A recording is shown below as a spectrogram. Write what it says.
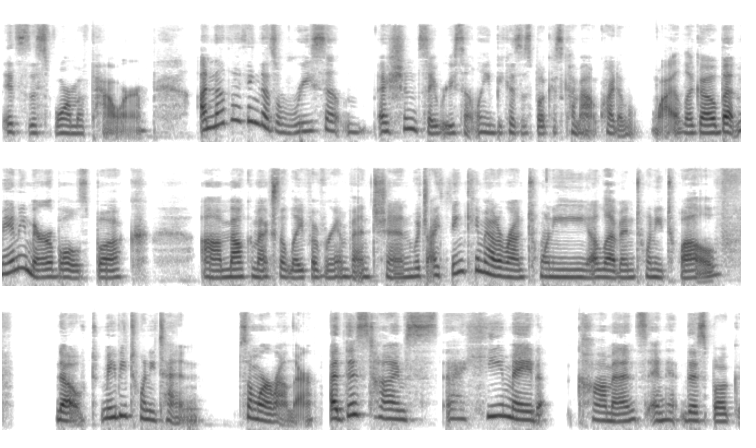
it's this form of power. Another thing that's recent, I shouldn't say recently because this book has come out quite a while ago, but Manning Marable's book, um, Malcolm X, The Life of Reinvention, which I think came out around 2011, 2012. No, maybe 2010 somewhere around there. At this time, uh, he made comments in this book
